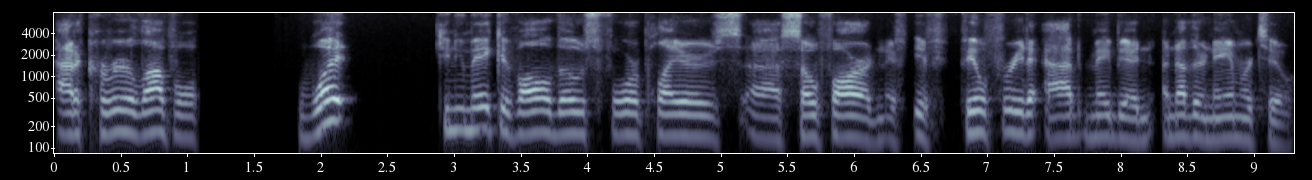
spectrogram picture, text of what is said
at a career level. What can you make of all those four players uh, so far? And if, if feel free to add maybe an, another name or two.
